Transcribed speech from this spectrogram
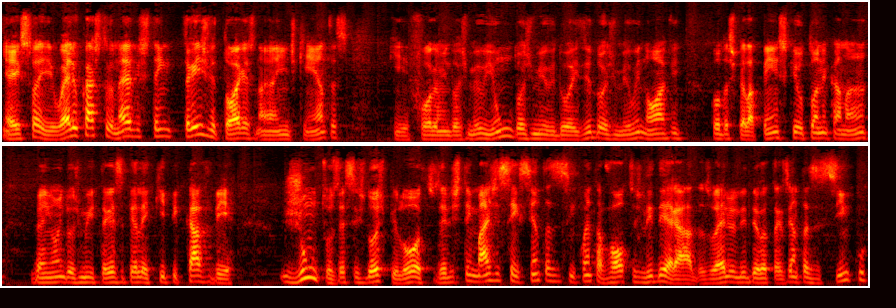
É isso aí. O Hélio Castro Neves tem três vitórias na Indy 500 que foram em 2001, 2002 e 2009, todas pela Penske, e o Tony Canaan ganhou em 2013 pela equipe KV. Juntos, esses dois pilotos, eles têm mais de 650 voltas lideradas. O Hélio liderou 305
